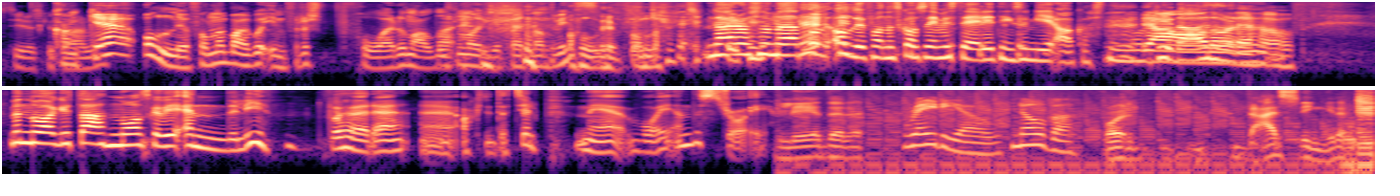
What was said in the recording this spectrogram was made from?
styrer skuta Kan her nå? ikke oljefondet bare gå inn for å få Ronaldo til Norge på et eller annet vis? oljefondet Men det er også med at ol- oljefondet skal også investere i ting som gir avkastning. over Ja, tid, da. det var det. Men nå, gutta, nå skal vi endelig få høre eh, Aktiv dødshjelp med Voy and Destroy. Gled dere, Radio Nova. for der svinger det.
